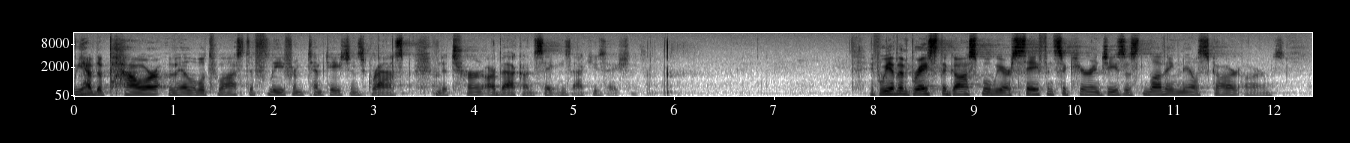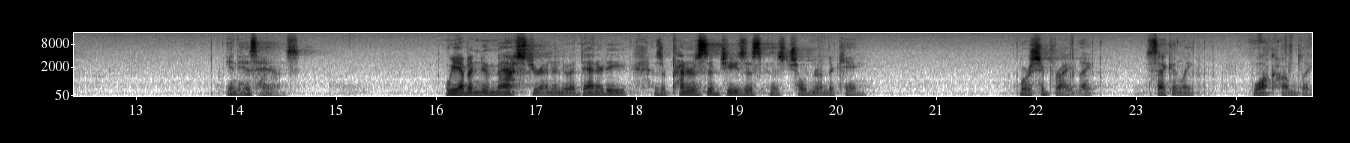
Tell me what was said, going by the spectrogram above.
we have the power available to us to flee from temptation's grasp and to turn our back on Satan's accusations. If we have embraced the gospel, we are safe and secure in Jesus' loving, nail scarred arms, in his hands. We have a new master and a new identity as apprentices of Jesus and as children of the King. Worship rightly. Secondly, walk humbly.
